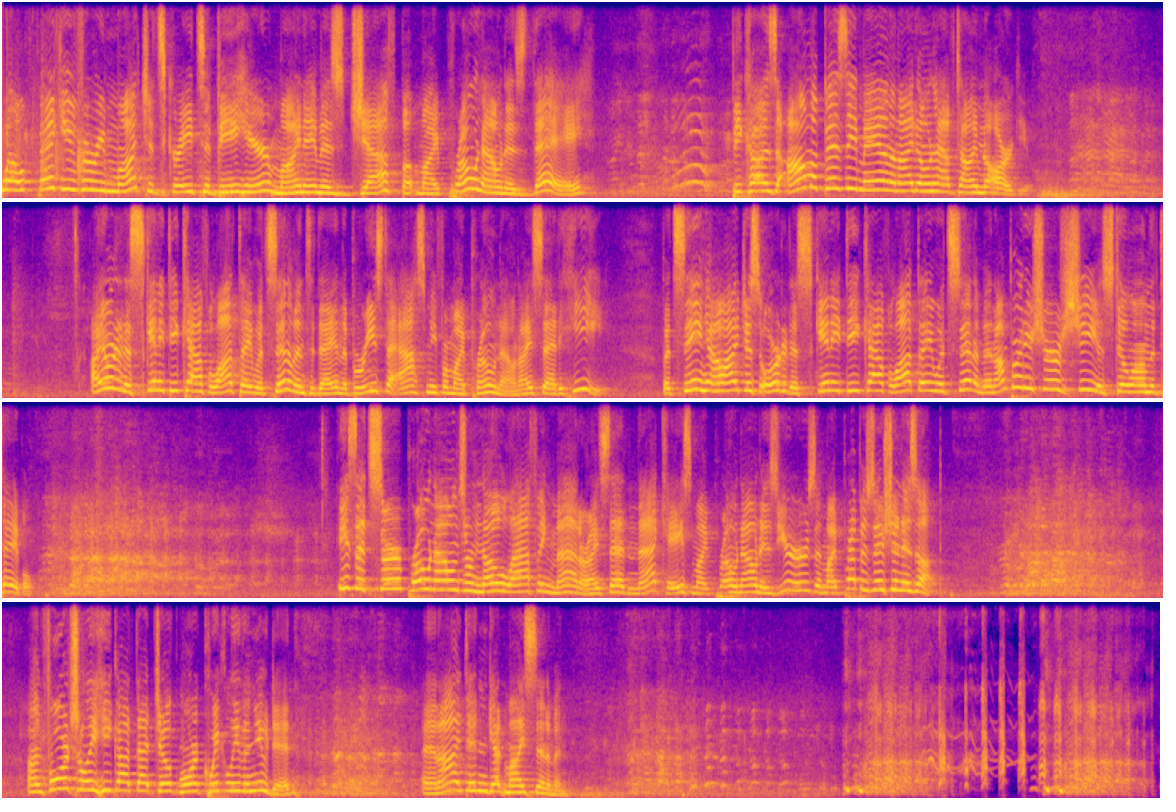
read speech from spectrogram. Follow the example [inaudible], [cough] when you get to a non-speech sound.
Well, thank you very much. It's great to be here. My name is Jeff, but my pronoun is they because I'm a busy man and I don't have time to argue. I ordered a skinny decaf latte with cinnamon today, and the barista asked me for my pronoun. I said he. But seeing how I just ordered a skinny decaf latte with cinnamon, I'm pretty sure she is still on the table. he said, Sir, pronouns are no laughing matter. I said, In that case, my pronoun is yours and my preposition is up. Unfortunately, he got that joke more quickly than you did. and I didn't get my cinnamon. [laughs]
